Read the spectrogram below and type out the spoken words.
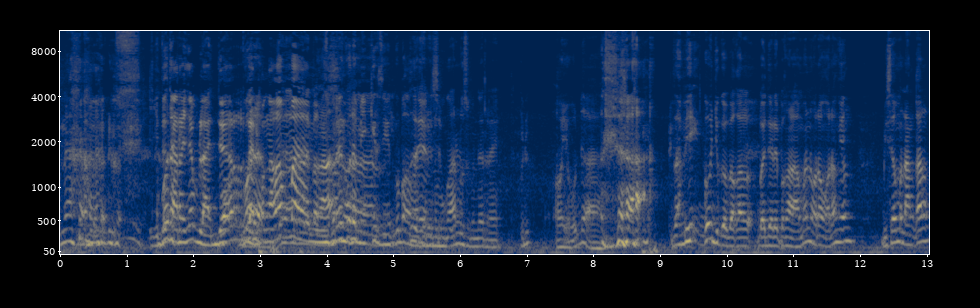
Nah, aduh. itu caranya belajar Gua- gua dari ada- pengalaman. ya, dari pengalaman. sebenarnya gue udah mikir sih gue bakal ngajarin yang hubungan lu sebenarnya. Oh ya udah. Tapi gue juga bakal belajar dari pengalaman orang-orang yang bisa menangkal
